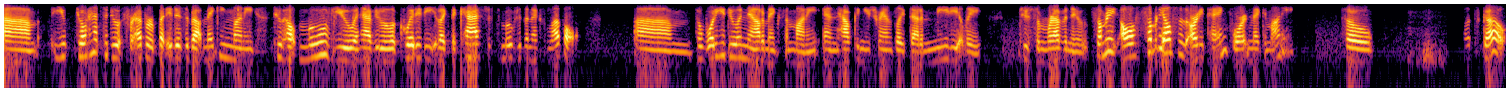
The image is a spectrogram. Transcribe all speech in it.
Um, you don't have to do it forever, but it is about making money to help move you and have you liquidity, like the cash, just move to the next level. Um, so, what are you doing now to make some money, and how can you translate that immediately to some revenue? Somebody, else, somebody else is already paying for it and making money. So, let's go.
